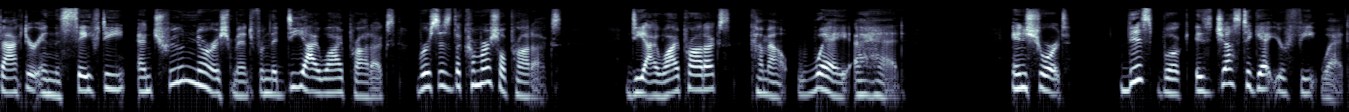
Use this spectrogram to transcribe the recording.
factor in the safety and true nourishment from the DIY products versus the commercial products. DIY products come out way ahead. In short, this book is just to get your feet wet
